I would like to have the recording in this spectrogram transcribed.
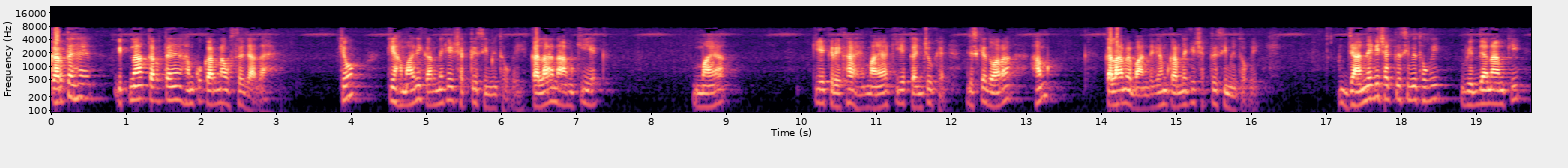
करते हैं, इतना करते हैं, हमको करना उससे ज़्यादा है। क्यों? कि हमारी करने की शक्ति सीमित हो गई। कला नाम की एक माया की एक रेखा है, माया की एक कंचुक है, जिसके द्वारा हम कला में बाँध गए, हम करने की शक्ति सीमित हो गई। जानने की शक्ति सीमित हो गई, विद्या नाम की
